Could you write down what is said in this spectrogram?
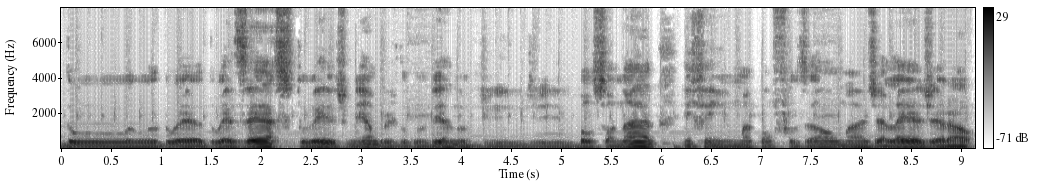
do, do, do Exército, ex-membros do governo de, de Bolsonaro, enfim, uma confusão, uma geleia geral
